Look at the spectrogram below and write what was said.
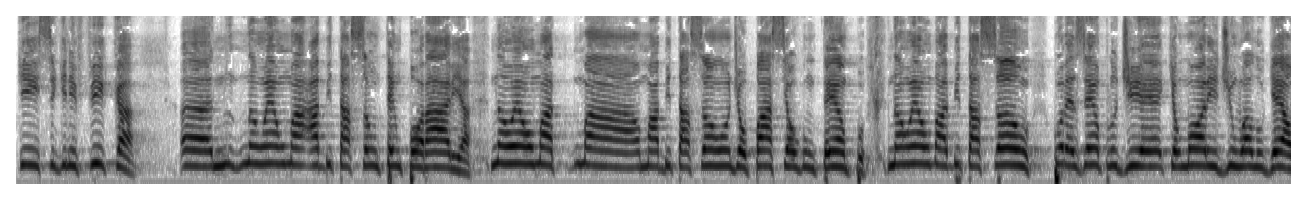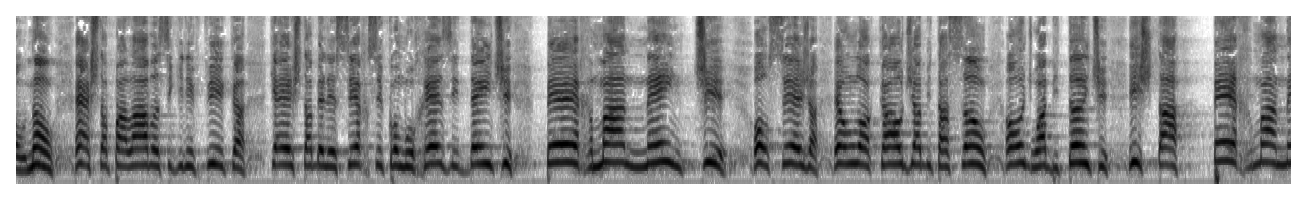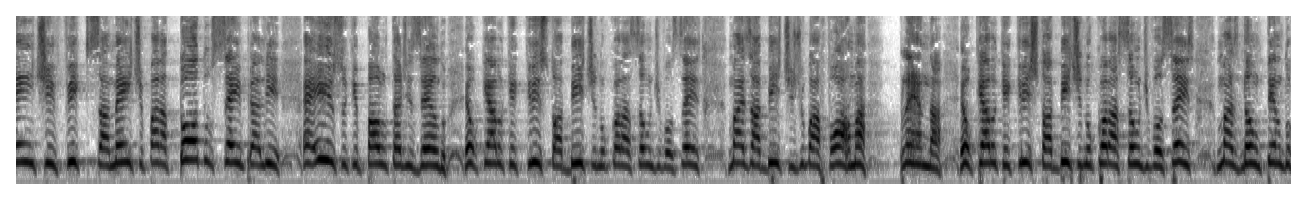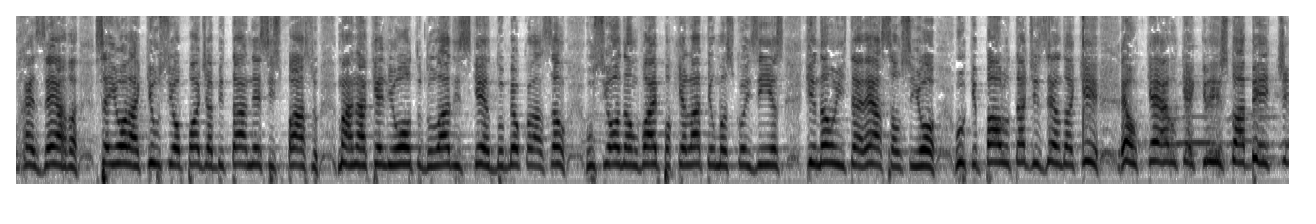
que significa Uh, não é uma habitação temporária, não é uma, uma, uma, habitação onde eu passe algum tempo, não é uma habitação, por exemplo, de eh, que eu more de um aluguel. Não, esta palavra significa que é estabelecer-se como residente permanente, ou seja, é um local de habitação onde o habitante está permanente e fixamente para todo sempre ali. É isso que Paulo está dizendo. Eu quero que Cristo habite no coração de vocês, mas habite de uma forma plena. Eu quero que Cristo habite no coração de vocês, mas não tendo reserva. Senhor, aqui o Senhor pode habitar nesse espaço, mas naquele outro do lado esquerdo do meu coração, o Senhor não vai, porque lá tem umas coisinhas que não interessam ao Senhor. O que Paulo está dizendo aqui, eu quero que Cristo habite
